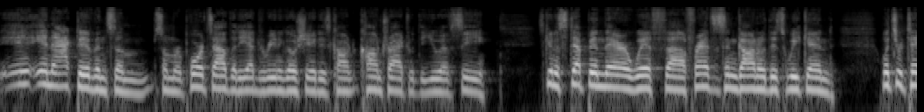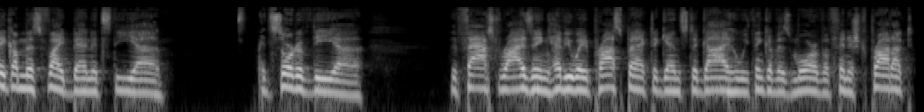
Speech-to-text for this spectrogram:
inactive, and some some reports out that he had to renegotiate his con- contract with the UFC. He's going to step in there with uh, Francis Ngannou this weekend. What's your take on this fight, Ben? It's the uh, it's sort of the uh, the fast rising heavyweight prospect against a guy who we think of as more of a finished product.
